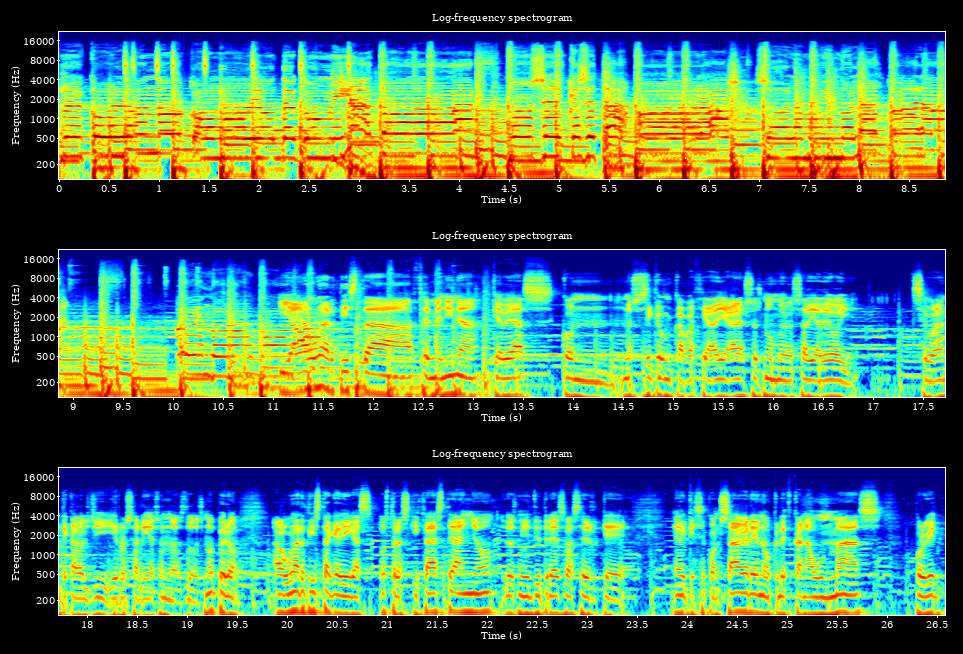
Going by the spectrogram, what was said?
recordando como yo te comía toda No sé qué hace estas horas. Sola moviendo la artista femenina que veas con, no sé si con capacidad de llegar a esos números a día de hoy? Seguramente Karol G y Rosalía son las dos, ¿no? Pero algún artista que digas, ostras, quizá este año, 2023, va a ser el que, el que se consagren o crezcan aún más. Porque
